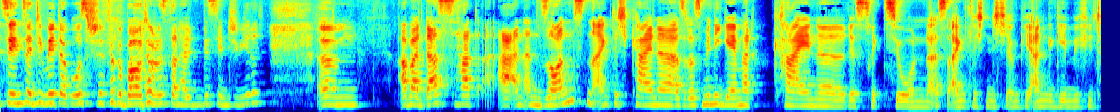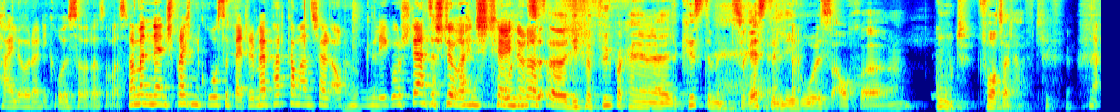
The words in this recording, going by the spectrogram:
zehn Zentimeter große Schiffe gebaut haben, das ist dann halt ein bisschen schwierig. Ähm, aber das hat ansonsten eigentlich keine, also das Minigame hat keine Restriktionen. Da ist eigentlich nicht irgendwie angegeben, wie viele Teile oder die Größe oder sowas. Wenn man eine entsprechend große Battlemap hat, kann man sich halt auch okay. einen Lego-Sternzerstörer hinstellen Und, oder so. Äh, die Verfügbarkeit in einer Kiste mit Reste-Lego ist auch äh, gut, vorteilhaft. Ja.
